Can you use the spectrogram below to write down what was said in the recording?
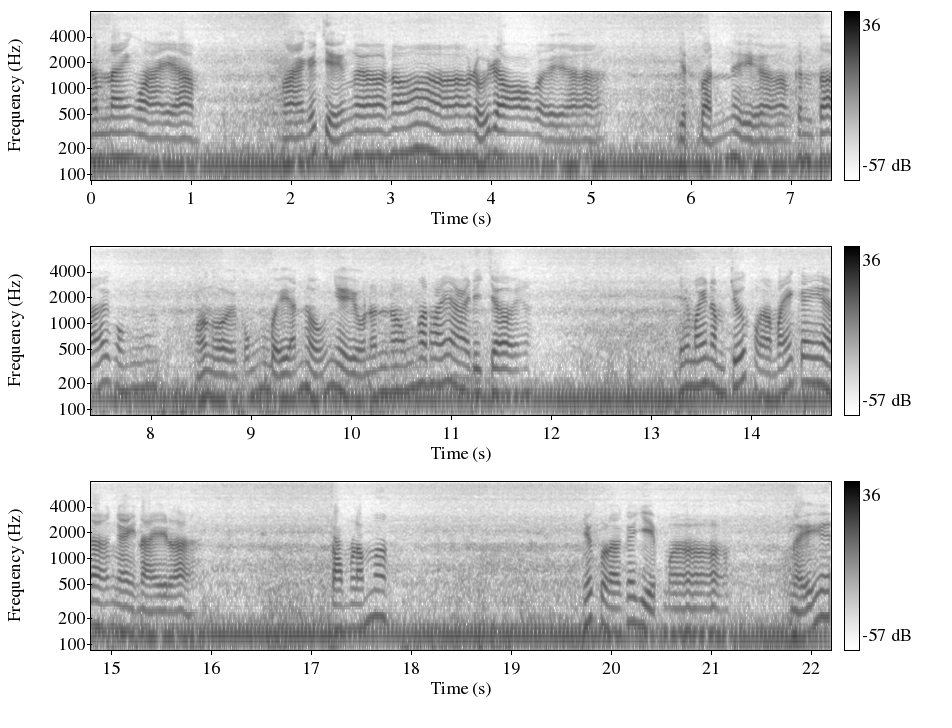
năm nay ngoài à, ngoài cái chuyện à, nó rủi ro về à, dịch bệnh thì kinh tế cũng, mọi người cũng bị ảnh hưởng nhiều nên không có thấy ai đi chơi. Chứ mấy năm trước là mấy cái ngày này là đông lắm á. Nhất là cái dịp mà nghỉ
